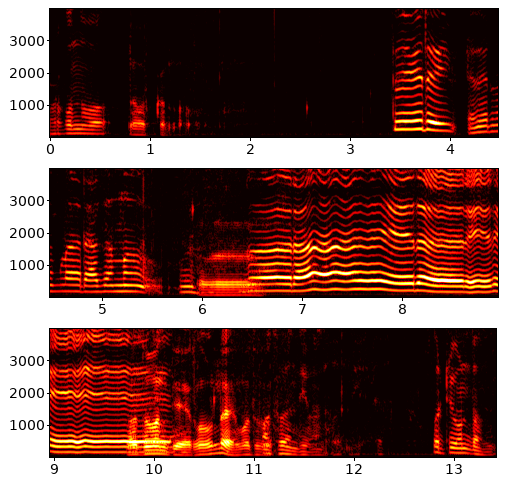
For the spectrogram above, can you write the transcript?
ഓർക്കുന്നുവോ ഓർക്കുന്നു തിരി. എന്നായിരുന്നു നമ്മളെ രാഗന്ന് മധുവന്തിയായിരുന്നു അല്ലേ? മധുവന്തി. മധുവന്തി മധുവന്തി. ഒരു ട്യൂൺ തന്നു.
